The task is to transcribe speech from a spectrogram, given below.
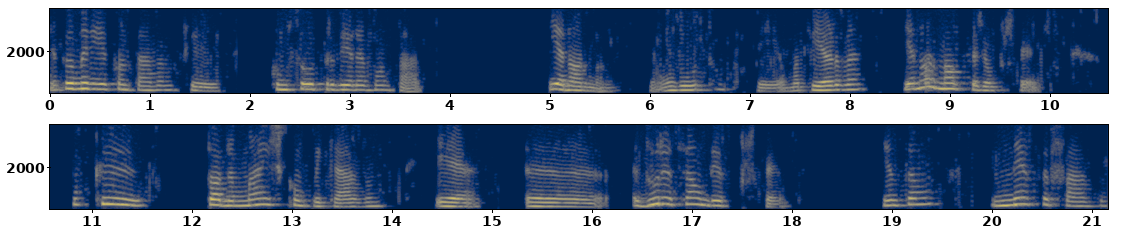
Então a Maria contava-me que começou a perder a vontade. E é normal. É um luto, é uma perda, e é normal que seja um processo. O que torna mais complicado é uh, a duração desse processo. Então, Nessa fase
